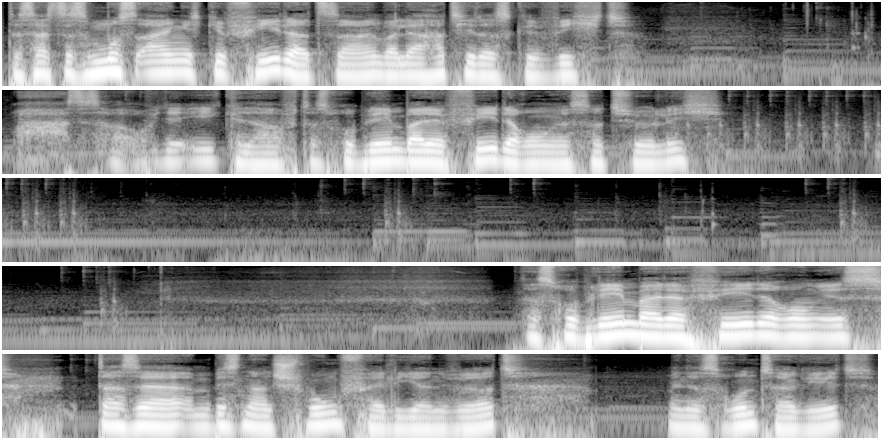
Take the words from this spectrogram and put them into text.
Das heißt, es muss eigentlich gefedert sein, weil er hat hier das Gewicht. Oh, das ist aber auch wieder ekelhaft. Das Problem bei der Federung ist natürlich, Das Problem bei der Federung ist, dass er ein bisschen an Schwung verlieren wird, wenn es runtergeht.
